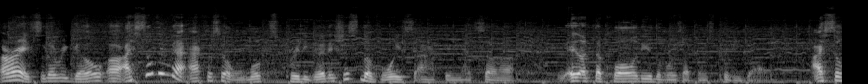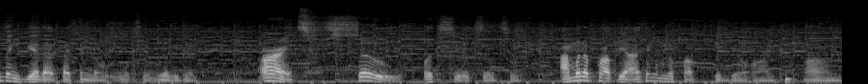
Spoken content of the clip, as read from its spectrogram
Alright, so there we go. Uh, I still think that active skill looks pretty good. It's just the voice acting that's, uh, it, like the quality of the voice acting is pretty bad. I still think, yeah, that, that thing though looks really good. Alright, so, let's see, let's see, let's see. I'm gonna pop, yeah, I think I'm gonna pop Kid Gohan. Um,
